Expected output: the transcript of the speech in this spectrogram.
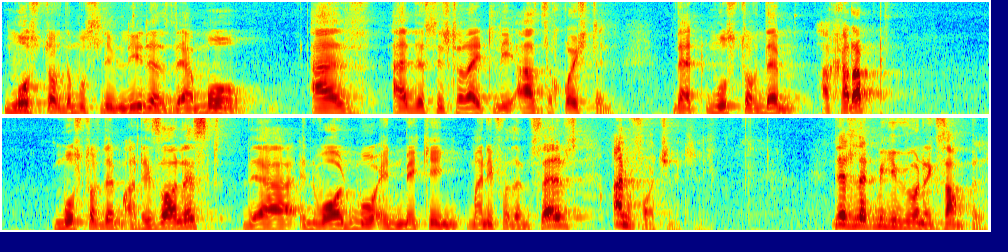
most of the Muslim leaders, they are more, as, as the sister rightly asked the question, that most of them are corrupt, most of them are dishonest. They are involved more in making money for themselves, unfortunately. Just let me give you an example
